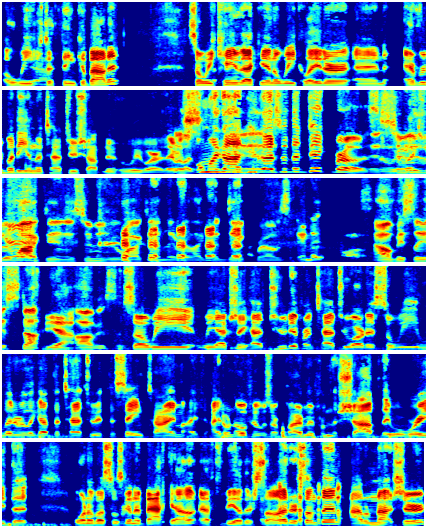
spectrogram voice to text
a week Yeah. to think about it. So we came back in a week later, and everybody in the tattoo shop knew who we were. They were like, "Oh my god, you guys are the Dick Bros!" as And we soon like, as we "Yeah." walked in, as soon as we walked in, they were like the Dick Bros, and it obviously it stuck. Yeah. Obviously. So we we actually had two different tattoo artists. So we literally got the tattoo at the same time. I, I don't know if it was a requirement from the shop. They were worried that one of us was going to back out after the other saw it or something. I'm not sure.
